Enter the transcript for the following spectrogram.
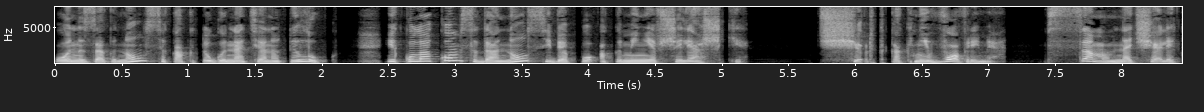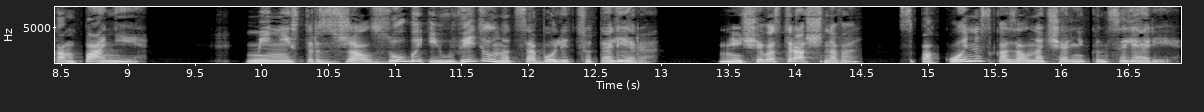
Он изогнулся, как туго натянутый лук, и кулаком саданул себя по окаменевшей ляжке. «Черт, как не вовремя! В самом начале кампании!» Министр сжал зубы и увидел над собой лицо Толера. «Ничего страшного», — спокойно сказал начальник канцелярии.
